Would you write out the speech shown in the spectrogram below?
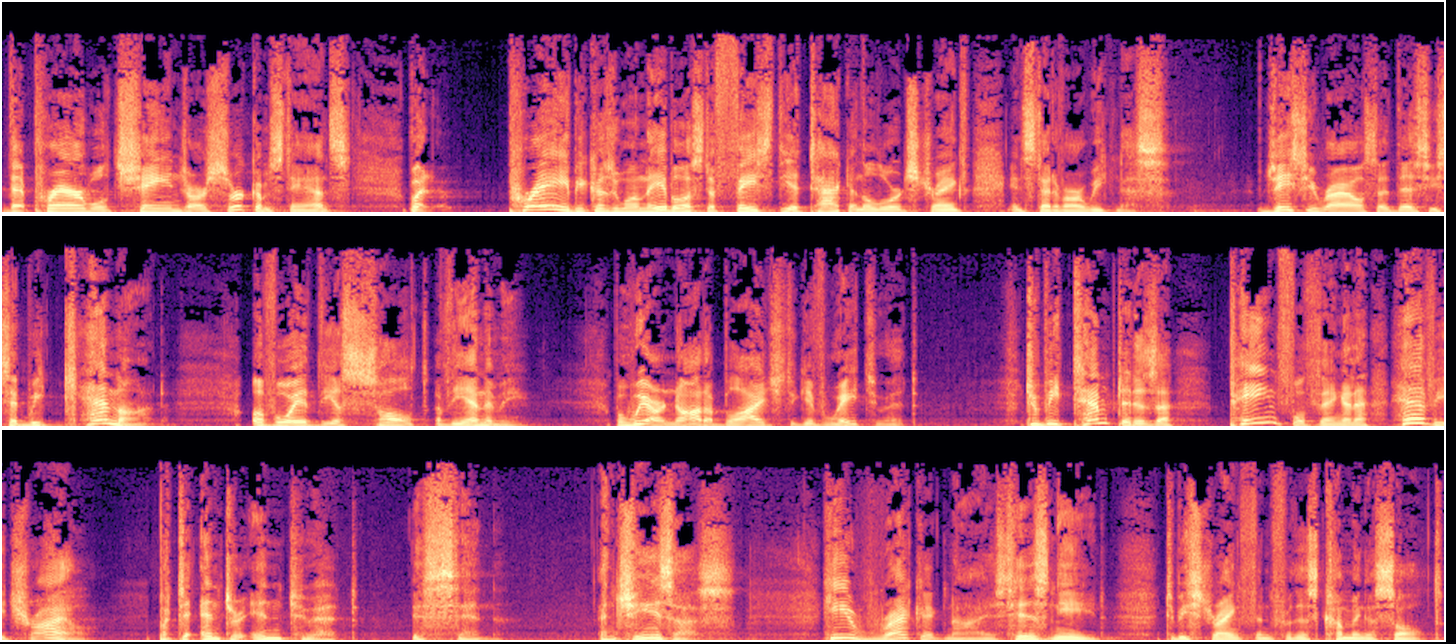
that prayer will change our circumstance, but pray because it will enable us to face the attack in the Lord's strength instead of our weakness. J.C. Ryle said this. He said, We cannot avoid the assault of the enemy, but we are not obliged to give way to it. To be tempted is a painful thing and a heavy trial, but to enter into it is sin. And Jesus, he recognized his need to be strengthened for this coming assault.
